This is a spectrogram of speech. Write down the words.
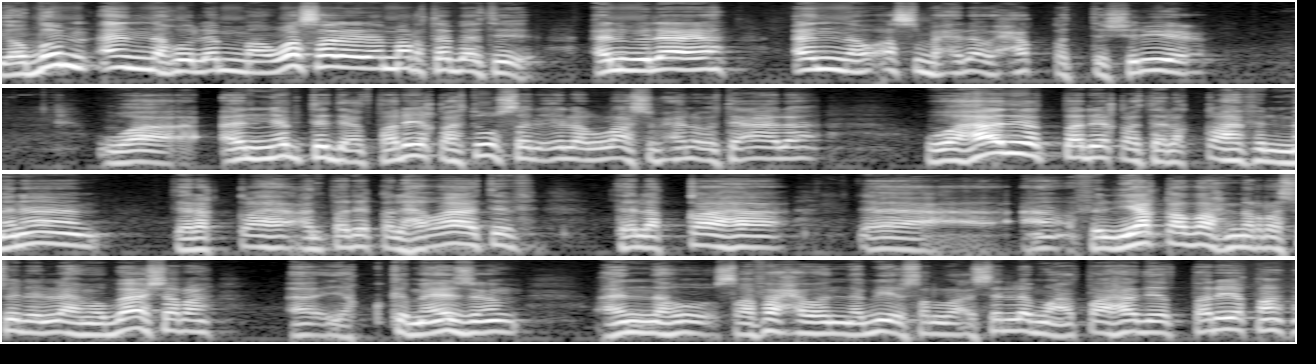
يظن أنه لما وصل إلى مرتبة الولاية أنه أصبح له حق التشريع وأن يبتدع طريقة توصل إلى الله سبحانه وتعالى. وهذه الطريقة تلقاها في المنام تلقاها عن طريق الهواتف تلقاها آه، في اليقظة من رسول الله مباشرة آه، كما يزعم أنه صفحه النبي صلى الله عليه وسلم وأعطاه هذه الطريقة.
